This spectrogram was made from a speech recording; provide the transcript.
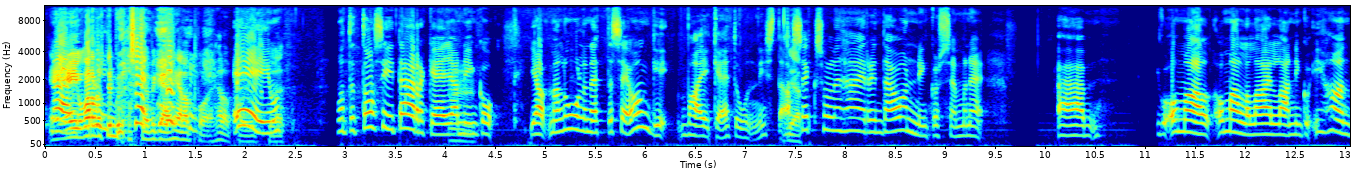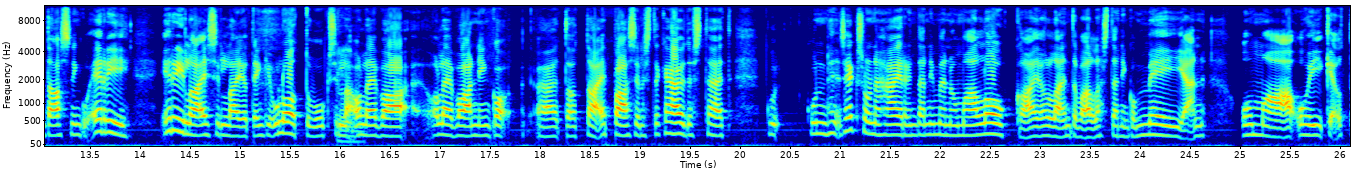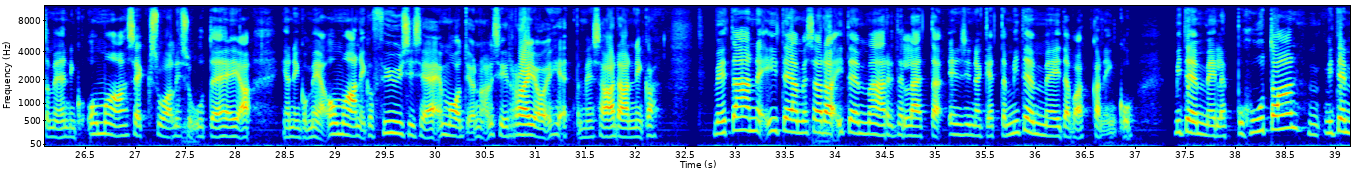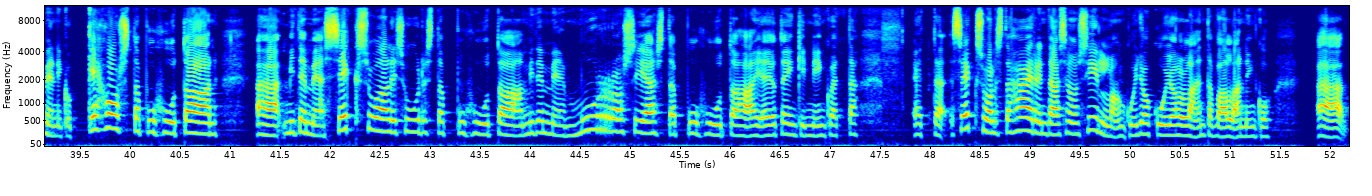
ei, ei varmasti myöskään mikään helppoa. helppoa ei, mutta, mutta tosi tärkeä ja, mm. niinku, ja mä luulen, että se onkin vaikea tunnistaa. Jep. Seksuaalinen häirintä on niinku semmoinen niin omalla, omalla laillaan niin ihan taas niin eri, erilaisilla jotenkin ulottuvuuksilla mm. olevaa, olevaa niin kuin, ää, tota, epäasiallista käytöstä, että kun, kun seksuaalinen häirintä nimenomaan loukkaa jollain tavalla sitä niin meidän omaa oikeutta, meidän niin omaan seksuaalisuuteen ja, ja niin meidän omaan niin fyysisiin ja emotionaalisiin rajoihin, että me saadaan niin vetää ne itse ja me saadaan itse määritellä, että ensinnäkin, että miten meitä vaikka niin kuin, miten meille puhutaan, miten meidän niin kehosta puhutaan, ää, miten meidän seksuaalisuudesta puhutaan, miten meidän murrosiasta puhutaan ja jotenkin, niin kuin, että, että seksuaalista häirintää se on silloin, kun joku jollain tavalla niin kuin, ää,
